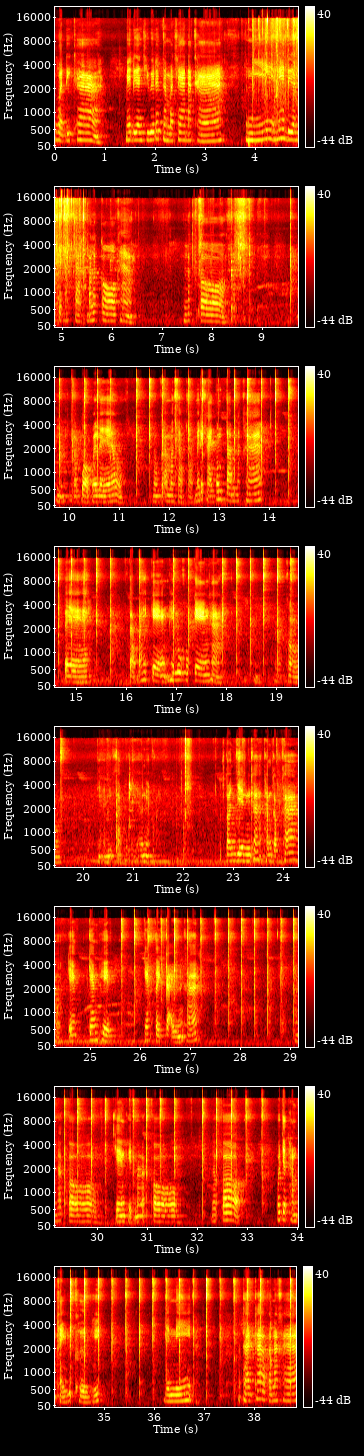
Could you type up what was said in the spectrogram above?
สวัสดีค่ะ แม่เดือนชีวิตและธรรมชาตินะคะ วันนี้แม่เดือนจะมาสับมะละกอค่ะมะละกอนี่เราบอกไว้แล้ว เราก็เอามาสับสับไม่ได้ขายต้มตำนะคะ แต่สับไว้ให้แกงให้ลูกเขาแกงค่ะมะละกอเนี่ยอันนี้สับไปแล้วเนี่ย ตอนเย็นค่ะทำกับข้าว แกงแกงเผ็ด แกงใส่ไก่นะคะ มะละกอ แกงเผ็ดมะละกอ แล้วก็ว่าจะทำไข่ลูกเขยเย็นนี้ มาทานข้าวกันนะคะ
